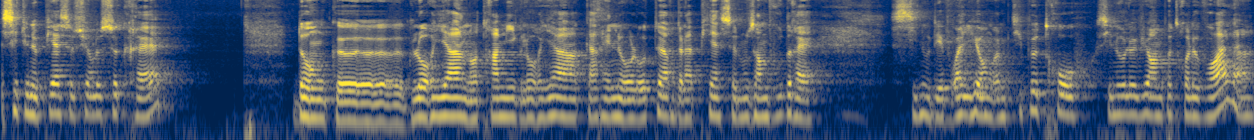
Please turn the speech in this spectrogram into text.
C'est une pièce sur le secret, donc euh, Gloria, notre amie Gloria Carreno, l'auteur de la pièce, nous en voudrait si nous dévoilions un petit peu trop, si nous levions un peu trop le voile.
